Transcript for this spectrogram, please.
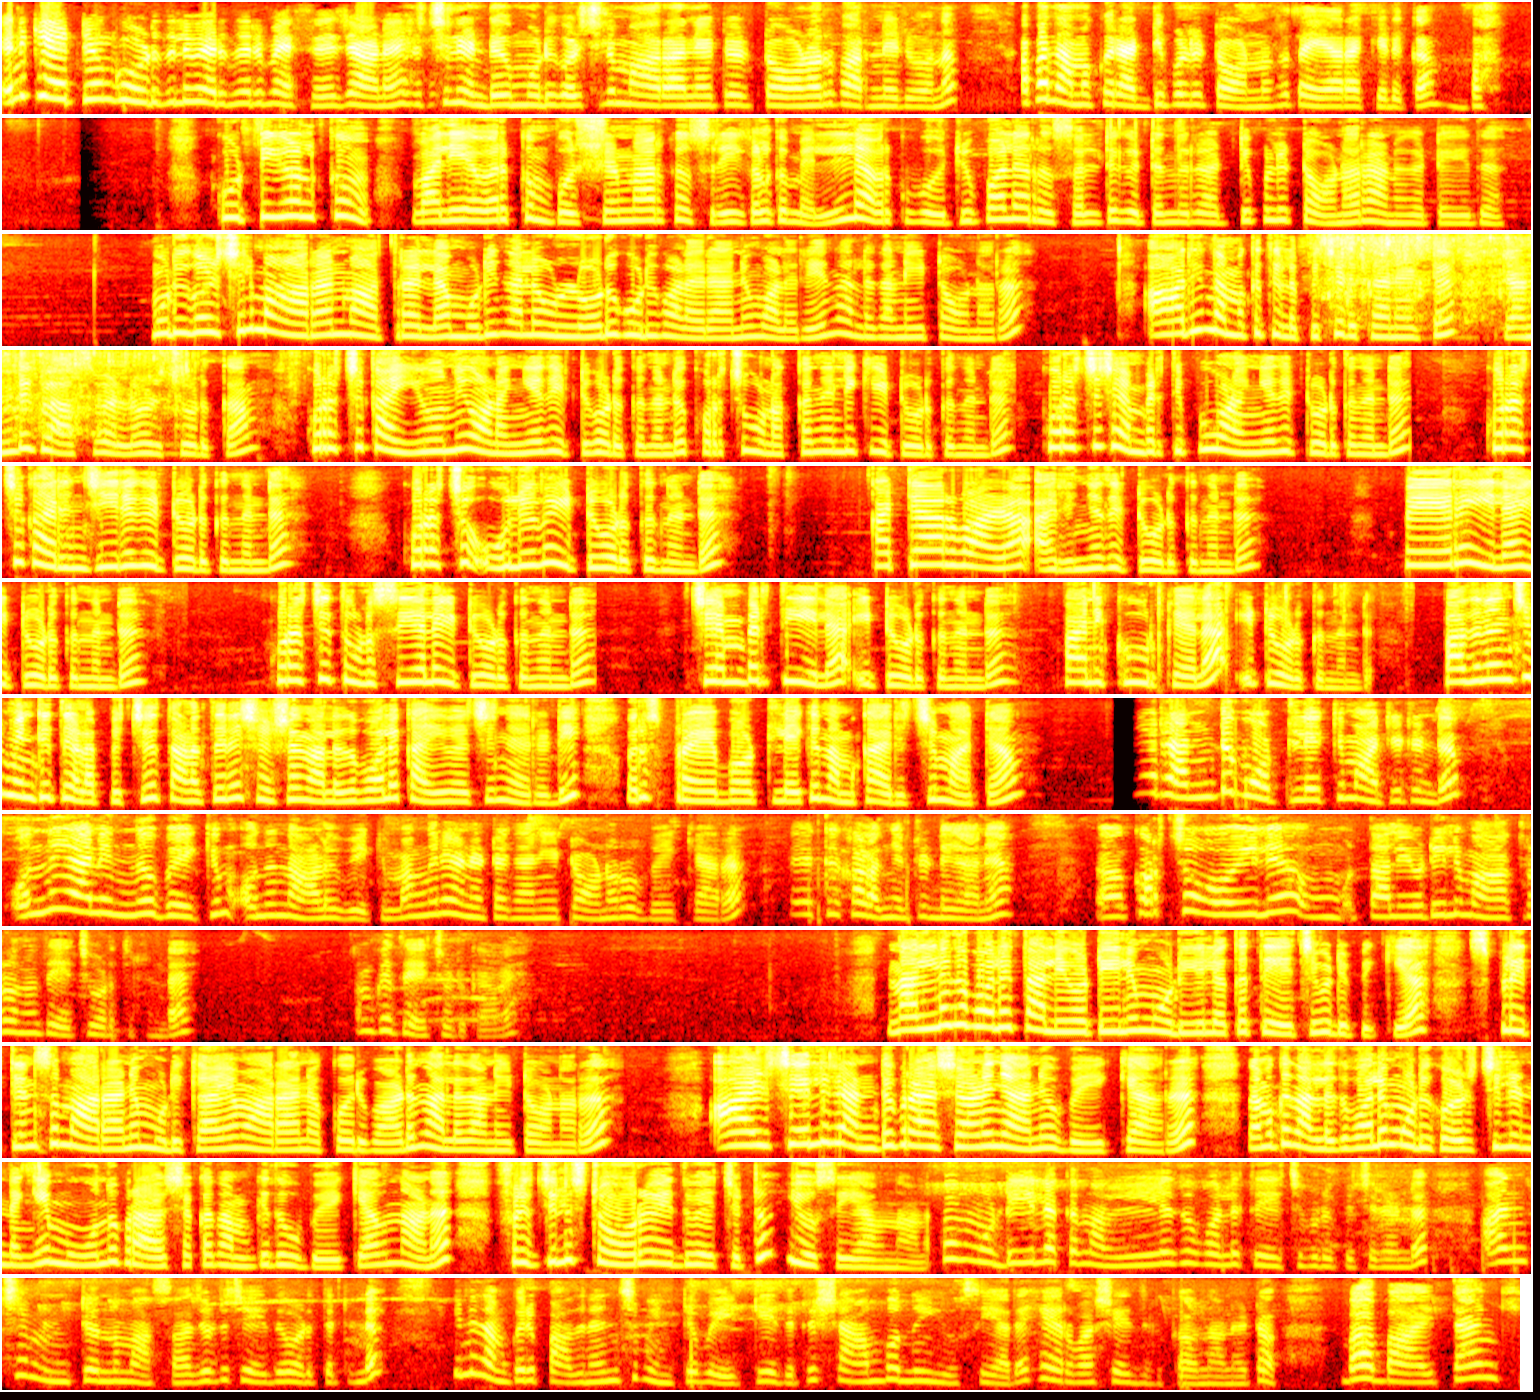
എനിക്ക് ഏറ്റവും കൂടുതൽ വരുന്നൊരു മെസ്സേജാണ് കുറച്ചിലുണ്ട് മുടി കുറച്ചിൽ മാറാനായിട്ട് ഒരു ടോണർ പറഞ്ഞു തരുമെന്ന് അപ്പം നമുക്കൊരു അടിപൊളി ടോണർ തയ്യാറാക്കി എടുക്കാം. ബാ. കുട്ടികൾക്കും വലിയവർക്കും പുരുഷന്മാർക്കും സ്ത്രീകൾക്കും എല്ലാവർക്കും ഒരുപോലെ റിസൾട്ട് കിട്ടുന്ന ഒരു അടിപൊളി ടോണറാണ് കേട്ടോ ഇത്. മുടി കൊഴിച്ചിൽ മാറാൻ മാത്രമല്ല മുടി നല്ല ഉള്ളോട് കൂടി വളരാനും വളരെ നല്ലതാണ് ഈ ടോണർ ആദ്യം നമുക്ക് തിളപ്പിച്ചെടുക്കാനായിട്ട് രണ്ട് ഗ്ലാസ് വെള്ളം ഒഴിച്ചു കൊടുക്കാം കുറച്ച് കയ്യൂന്നി ഉണങ്ങിയത് ഇട്ട് കൊടുക്കുന്നുണ്ട് കുറച്ച് ഉണക്കനെല്ലിക്ക് ഇട്ട് കൊടുക്കുന്നുണ്ട് കുറച്ച് ചെമ്പരത്തിപ്പൂ ഉണങ്ങിയത് ഇട്ട് കൊടുക്കുന്നുണ്ട് കുറച്ച് കരിഞ്ചീരകം ഇട്ട് കൊടുക്കുന്നുണ്ട് കുറച്ച് ഉലുവ ഇട്ട് കൊടുക്കുന്നുണ്ട് കറ്റാർവാഴ അരിഞ്ഞത് ഇട്ട് കൊടുക്കുന്നുണ്ട് പേരയില ഇട്ട് കൊടുക്കുന്നുണ്ട് കുറച്ച് തുളസിയില ഇട്ട് കൊടുക്കുന്നുണ്ട് ചെമ്പരത്തി ഇല ഇട്ട് കൊടുക്കുന്നുണ്ട് പനിക്കൂർക്കയില ഇട്ട് കൊടുക്കുന്നുണ്ട് പതിനഞ്ച് മിനിറ്റ് തിളപ്പിച്ച് തണുത്തതിന് ശേഷം നല്ലതുപോലെ കൈവച്ച് ഞെരടി ഒരു സ്പ്രേ ബോട്ടിലേക്ക് നമുക്ക് അരിച്ചു മാറ്റാം. ഞാൻ രണ്ട് ബോട്ടിലേക്ക് മാറ്റിയിട്ടുണ്ട്. ഒന്ന് ഞാൻ ഇന്ന് ഉപയോഗിക്കും ഒന്ന് നാളെ ഉപയോഗിക്കും. അങ്ങനെയാണ് കേട്ടോ ഞാൻ ഈ ടോണർ ഉപയോഗിക്കാറ്. ഒക്കെ കളഞ്ഞിട്ടുണ്ട് ഞാൻ. കുറച്ച് ഓയിൽ തലയോട്ടിയിൽ മാത്രം ഒന്ന് തേച്ച് കൊടുത്തിട്ടുണ്ട്. നമുക്ക് തേച്ച് കൊടുക്കാവേ. നല്ലതുപോലെ തലയോട്ടിയിലും മുടിയിലൊക്കെ തേച്ച് പിടിപ്പിക്കുക. സ്പ്ലിറ്റൻസ് മാറാനും മുടിക്കായ മാറാനൊക്കെ ഒരുപാട് നല്ലതാണ് ഈ ടോണർ ആഴ്ചയിൽ രണ്ട് പ്രാവശ്യമാണ് ഞാൻ ഉപയോഗിക്കാറ്. നമുക്ക് നല്ലതുപോലെ മുടി കൊഴിച്ചിലുണ്ടെങ്കിൽ മൂന്ന് പ്രാവശ്യമൊക്കെ നമുക്കിത് ഉപയോഗിക്കാവുന്നതാണ്. ഫ്രിഡ്ജിൽ സ്റ്റോർ ചെയ്ത് വെച്ചിട്ട് യൂസ് ചെയ്യാവുന്നതാണ്. അപ്പോൾ മുടിയിലൊക്കെ നല്ലതുപോലെ തേച്ച് പിടിപ്പിച്ചിട്ടുണ്ട്. അഞ്ച് മിനിറ്റ് ഒന്ന് മസാജ് ചെയ്ത് കൊടുത്തിട്ടുണ്ട്. ഇനി നമുക്കൊരു പതിനഞ്ച് മിനിറ്റ് വെയിറ്റ് ചെയ്തിട്ട് ഷാമ്പു ഒന്നും യൂസ് ചെയ്യാതെ ഹെയർ വാഷ് ചെയ്തെടുക്കാവുന്നതാണ് കേട്ടോ. Bye bye thank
